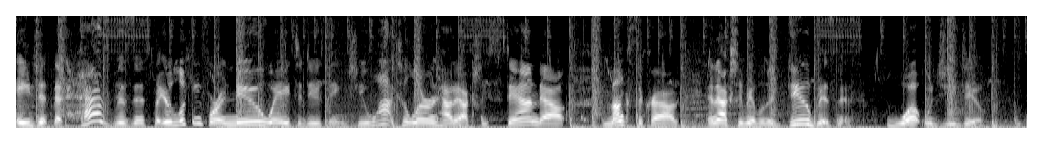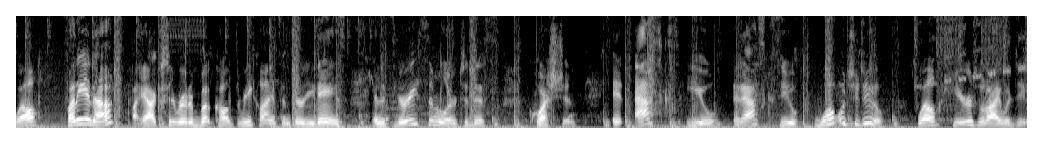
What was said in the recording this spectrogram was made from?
agent that has business, but you're looking for a new way to do things. You want to learn how to actually stand out amongst the crowd and actually be able to do business. What would you do? Well, funny enough, I actually wrote a book called Three Clients in 30 Days, and it's very similar to this question. It asks you, it asks you, what would you do? Well, here's what I would do.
